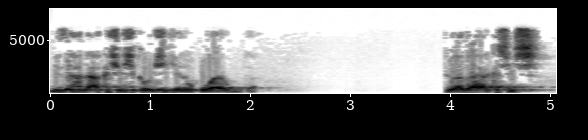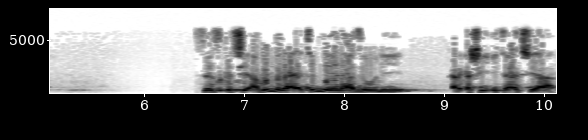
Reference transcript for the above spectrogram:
Me zai hana a kashe shi kawai shikenan kowa ya huta? To ya za a kashe shi? Sai suka ce abin da za a tun da yana zaune ƙarƙashin itaciya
